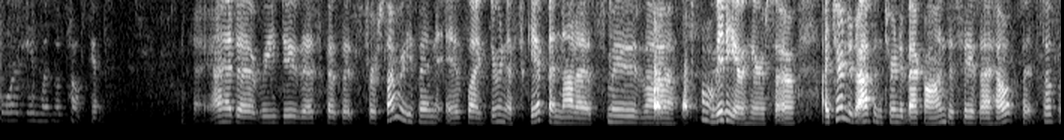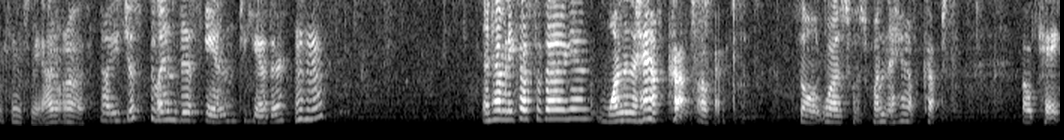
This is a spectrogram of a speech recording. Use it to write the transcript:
pour it in with the pumpkin. Okay, I had to redo this because it's for some reason is like doing a skip and not a smooth uh, Oh. video here. So I turned it off and turned it back on to see if that helped, but it doesn't seem to me. I don't know. Now you just blend this in together. Mm-hmm. And how many cups was that again? One and a half cups. Okay. So it was was one and a half cups. Okay.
